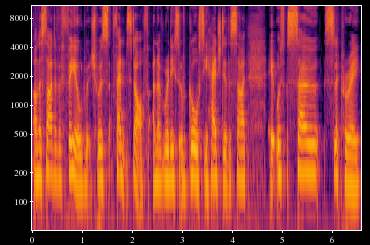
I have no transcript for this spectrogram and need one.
on the side of a field which was fenced off and a really sort of gorsy hedge the other side. It was so slippery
